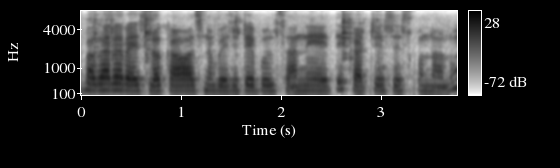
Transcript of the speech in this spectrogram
బగారా రైస్లో కావాల్సిన వెజిటేబుల్స్ అన్నీ అయితే కట్ చేసేసుకున్నాను.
